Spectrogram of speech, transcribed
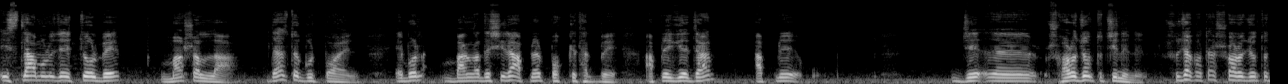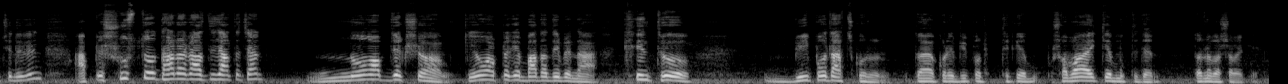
ইসলাম অনুযায়ী চলবে মাশাল্লাহ দ্যাটস দ্য গুড পয়েন্ট এবং বাংলাদেশিরা আপনার পক্ষে থাকবে। আপনি এগিয়ে যান, আপনি যে ষড়যন্ত্র চিনে নিন। সোজা কথা, ষড়যন্ত্র চিনে নিন। আপনি সুস্থ ধারা রাজনীতি জানতে চান নো অবজেকশন কেউ আপনাকে বাধা দেবে না। কিন্তু বিপদ আজ করুন। দয়া করে বিপদ থেকে সবাইকে মুক্তি দেন। ধন্যবাদ সবাইকে।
